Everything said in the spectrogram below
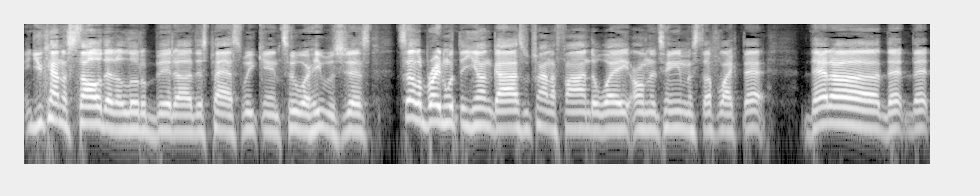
and you kind of saw that a little bit uh, this past weekend too, where he was just celebrating with the young guys who trying to find a way on the team and stuff like that. That uh that that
